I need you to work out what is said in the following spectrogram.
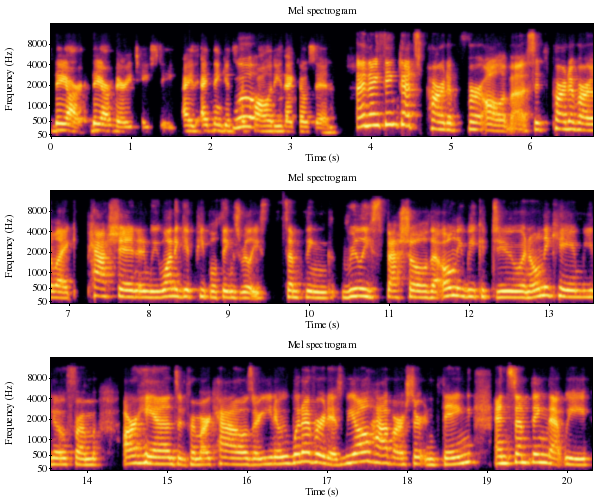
they are they are very tasty i, I think it's well, the quality that goes in and I think that's part of for all of us. It's part of our like passion and we want to give people things really something really special that only we could do and only came, you know, from our hands and from our cows or you know whatever it is. We all have our certain thing and something that we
